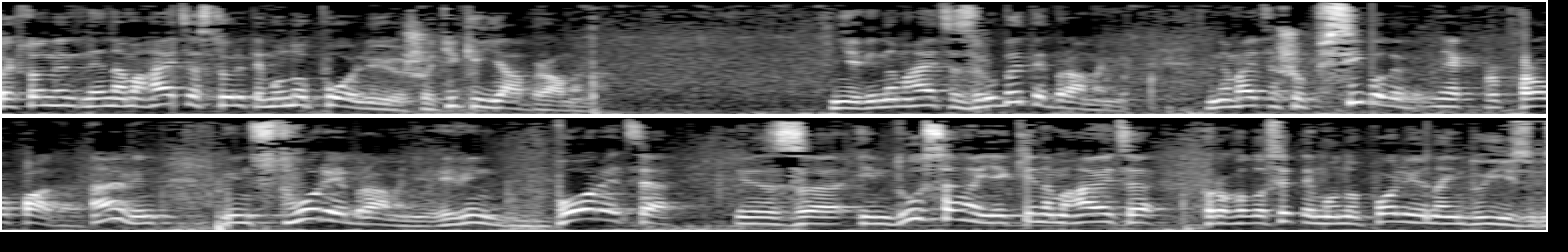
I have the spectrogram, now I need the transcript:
Той, хто не, не намагається створити монополію, що тільки я брамана. Ні, він намагається зробити браманів. Він намагається, щоб всі були як правопада. Він, він створює браманів і він бореться з індусами, які намагаються проголосити монополію на індуїзм.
